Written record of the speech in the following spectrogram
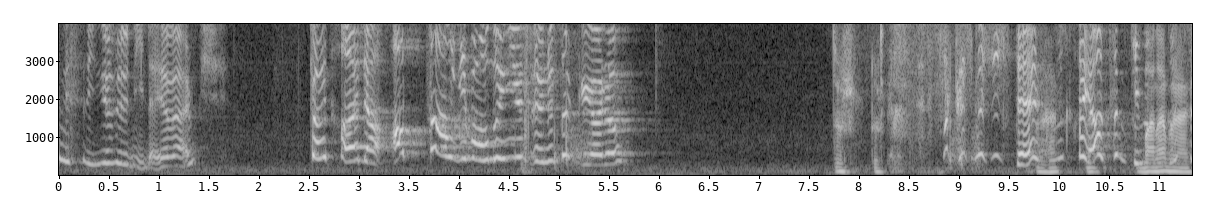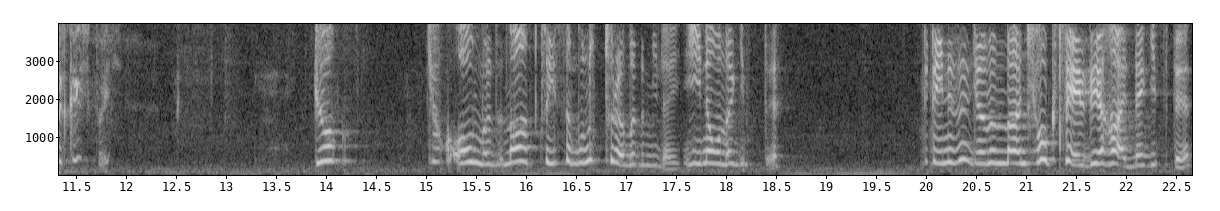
Annesinin yüzüğünü İlay'a vermiş. Ben hala aptal gibi onun yüzüğünü takıyorum. Dur, dur. Sıkışmış işte. Bırak. Hayatım gibi Bana bırak. sıkışmış. Yok. Yok olmadı. Ne yaptıysam unutturamadım İlay'ı. Yine ona gitti. Deniz'in canından çok sevdiği halde gitti.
